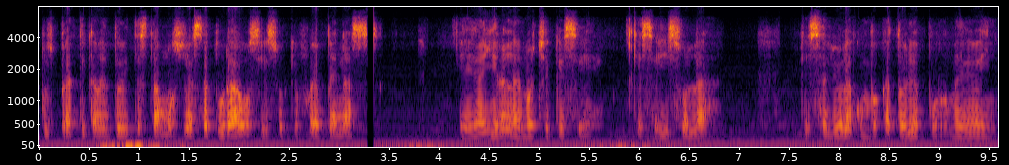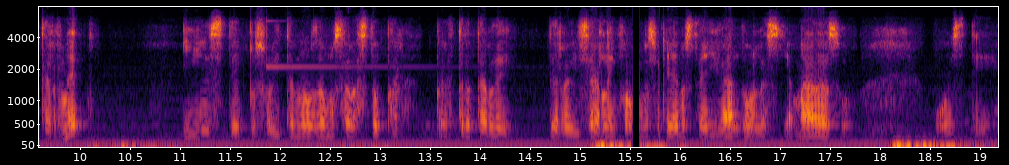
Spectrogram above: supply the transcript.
pues prácticamente ahorita estamos ya saturados y eso que fue apenas eh, ayer en la noche que se que se hizo la que salió la convocatoria por medio de internet. Y este pues ahorita no nos damos abasto para, para tratar de, revisar la información que ya nos está llegando las llamadas o, este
